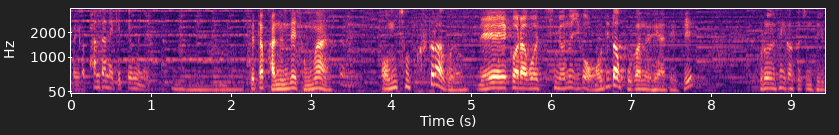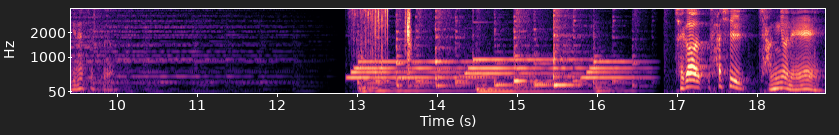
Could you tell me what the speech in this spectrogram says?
저희가 판단했기 때문입니다. 음. 그딱 봤는데 정말 엄청 크더라고요. 내 거라고 치면은 이거 어디다 보관을 해야 되지? 그런 생각도 좀 들긴 했었어요. 제가 사실 작년에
